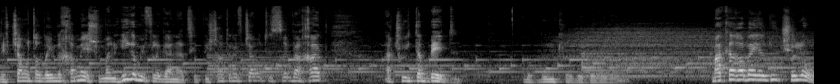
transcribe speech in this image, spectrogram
1945, מנהיג המפלגה הנאצית, משנת 1921, עד שהוא התאבד בבונקר בברלין. מה קרה בילדות שלו?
